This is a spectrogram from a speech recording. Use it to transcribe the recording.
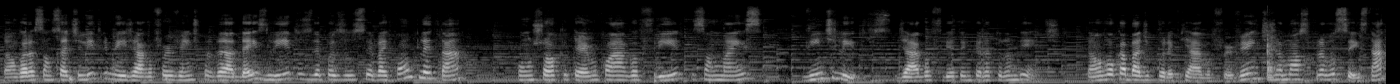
Então, agora são 7 litros e meio de água fervente para dar 10 litros. E depois você vai completar com o choque térmico com a água fria, que são mais 20 litros de água fria a temperatura ambiente. Então, eu vou acabar de pôr aqui a água fervente e já mostro pra vocês, tá?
